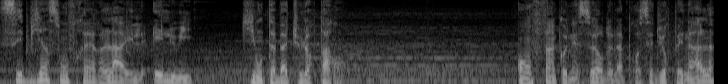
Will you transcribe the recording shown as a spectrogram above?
C'est bien son frère Lyle et lui qui ont abattu leurs parents. Enfin connaisseur de la procédure pénale,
